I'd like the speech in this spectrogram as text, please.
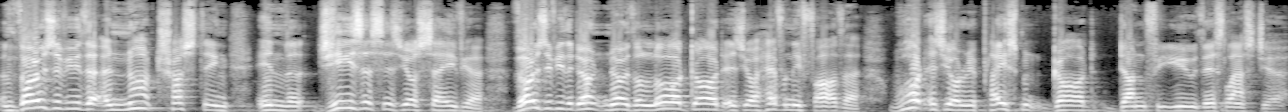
and those of you that are not trusting in the Jesus is your Savior, those of you that don't know the Lord God is your Heavenly Father, what has your replacement God done for you this last year?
